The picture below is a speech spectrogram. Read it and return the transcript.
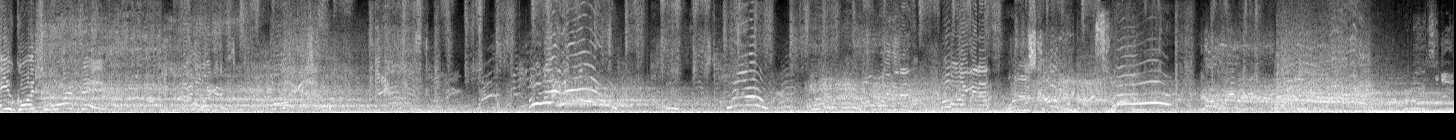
Are you going towards it? Oh my goodness. Oh my goodness. Oh my goodness. Oh my goodness. What is coming? Yo, we I don't know what to do.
